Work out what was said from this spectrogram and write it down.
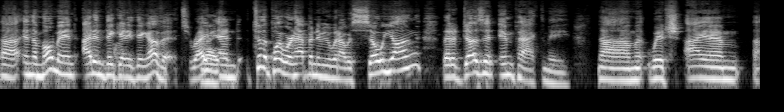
uh, in the moment, I didn't think anything of it. Right? right. And to the point where it happened to me when I was so young that it doesn't impact me, um, which I am. Uh,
